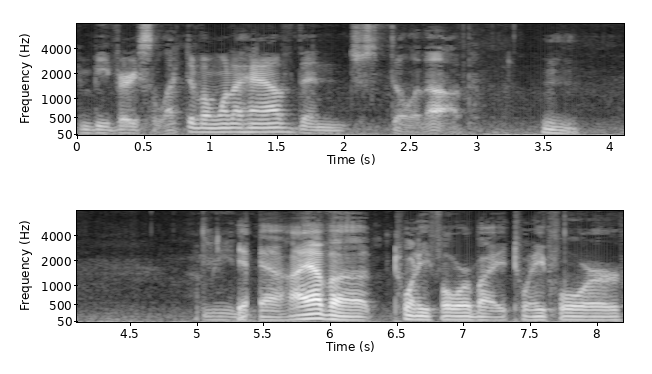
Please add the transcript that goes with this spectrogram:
and be very selective on what I have than just fill it up. I mean, Yeah, I have a 24 by 24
